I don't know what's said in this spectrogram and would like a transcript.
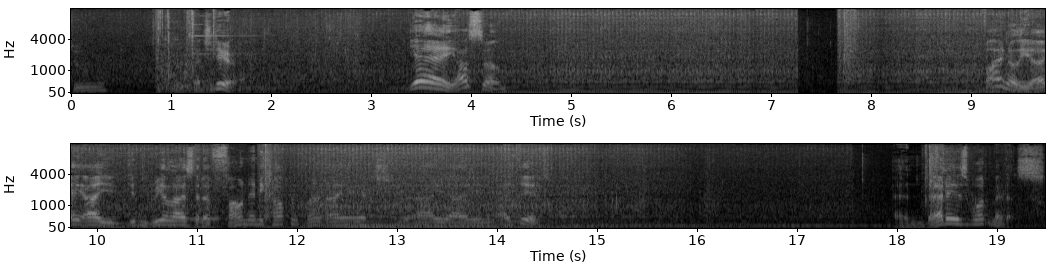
to attach it here. Yay! Awesome! Finally, I, I didn't realize that I found any copper, but I actually, I, I, I did. And that is what matters.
